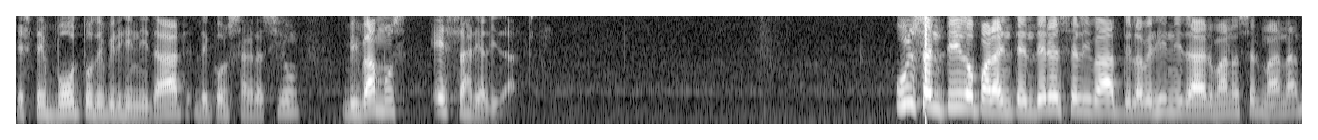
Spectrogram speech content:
este voto de virginidad, de consagración, vivamos esa realidad. Un sentido para entender el celibato y la virginidad, hermanos y hermanas,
